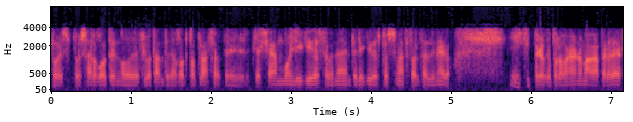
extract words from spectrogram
pues pues algo tengo de flotantes a corto plazo que, que sean muy líquidos, tremendamente líquidos, pues si me hace falta el dinero, y, pero que por lo menos no me haga perder.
